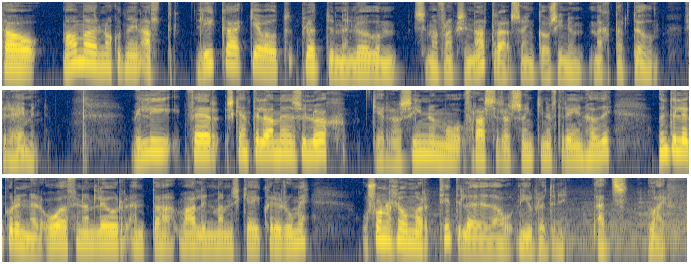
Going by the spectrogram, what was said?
þá má maður nokkur neginn allt. Líka gefa út plötu með lögum sem að Frank Sinatra söng á sínum mektar dögum fyrir heiminn. Willi fer skemmtilega með þessu lög, gerir að sínum og frasirar söngin eftir einn höfði. Undirleikurinn er óaðfinnanlegur enda valin manniski í hverju rúmi og svona hljómar titilegið á nýju plötunni That's Life.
